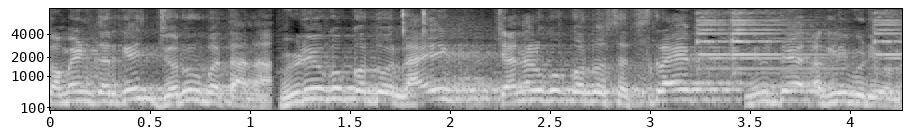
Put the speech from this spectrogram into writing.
कमेंट करके ज़रूर बताना। वीडियो को कर दो लाइक चैनल को कर दो सब्सक्राइब मिलते हैं अगली वीडियो में।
